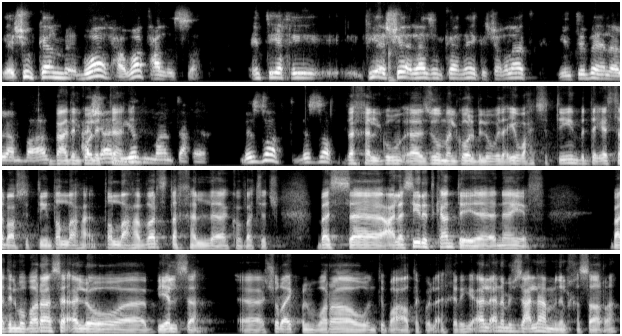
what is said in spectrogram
يعني شوف كان واضحة واضحة القصة. انت يا أخي في اشياء لازم كان هيك شغلات ينتبه لها لامبارد بعد الجول الثاني. يضمن تحقيق بالضبط بالضبط. دخل آه، زوما الجول بالدقيقه 61 بالدقيقة 67 طلع طلع هافرتس دخل آه، كوفاتشيتش. بس آه، على سيرة كانتي نايف بعد المباراة سألوا بيلسا شو رأيك بالمباراة وانطباعاتك والى آخره. قال أنا مش زعلان من الخسارة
